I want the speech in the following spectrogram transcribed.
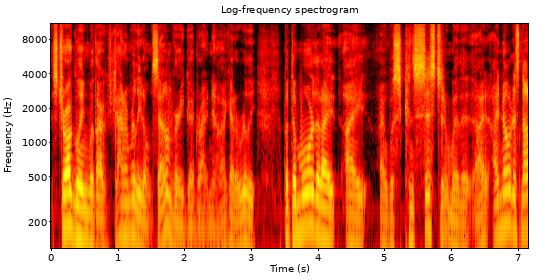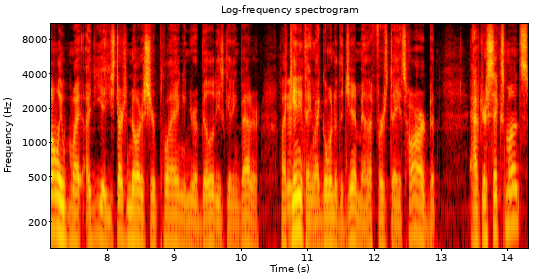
struggling with, our God, I really don't sound very good right now. I got to really. But the more that I, I, I was consistent with it, I, I noticed not only my I, yeah, you start to notice your playing and your abilities getting better. Like anything, like going to the gym, man. That first day it's hard, but after six months,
